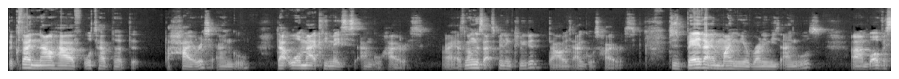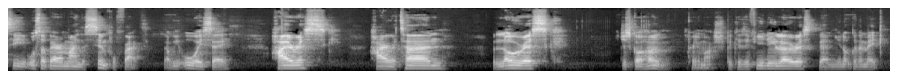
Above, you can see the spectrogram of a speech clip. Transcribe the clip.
because I now have also have the, the, the high risk angle, that automatically makes this angle high risk. Right, as long as that's been included, now this angle is high risk. Just bear that in mind when you're running these angles. Um, but obviously, also bear in mind the simple fact that we always say high risk, high return, low risk, just go home pretty much. Because if you do low risk then you're not going to make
